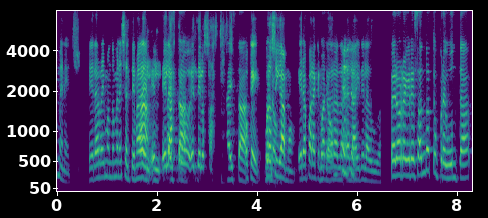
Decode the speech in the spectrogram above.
Domenech. Era Raymond Domenech el tema Ah, del el, el astro, el de los astros. Ahí está. Ok, Bueno, prosigamos. Era para que no bueno. quedara al, al aire la duda. Pero regresando a tu pregunta,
